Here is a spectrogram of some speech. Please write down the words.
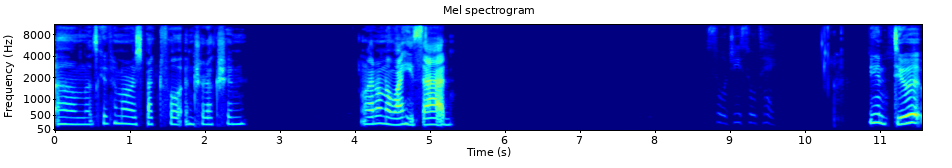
Um, let's give him a respectful introduction. I don't know why he's sad. You can do it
